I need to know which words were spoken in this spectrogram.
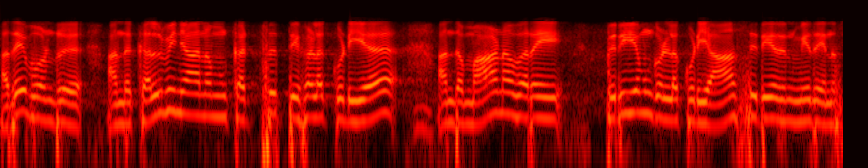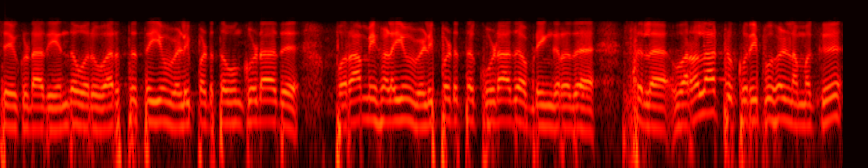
அதே போன்று அந்த கல்வி ஞானம் கற்று திகழக்கூடிய அந்த மாணவரை பிரியம் கொள்ளக்கூடிய ஆசிரியரின் மீது என்ன செய்யக்கூடாது? எந்த ஒரு வருத்தத்தையும் வெளிப்படுத்தவும் கூடாது. பொறாமைகளையும் வெளிப்படுத்தக்கூடாது அப்படிங்கிறத சில வரலாற்று குறிப்புகள் நமக்கு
